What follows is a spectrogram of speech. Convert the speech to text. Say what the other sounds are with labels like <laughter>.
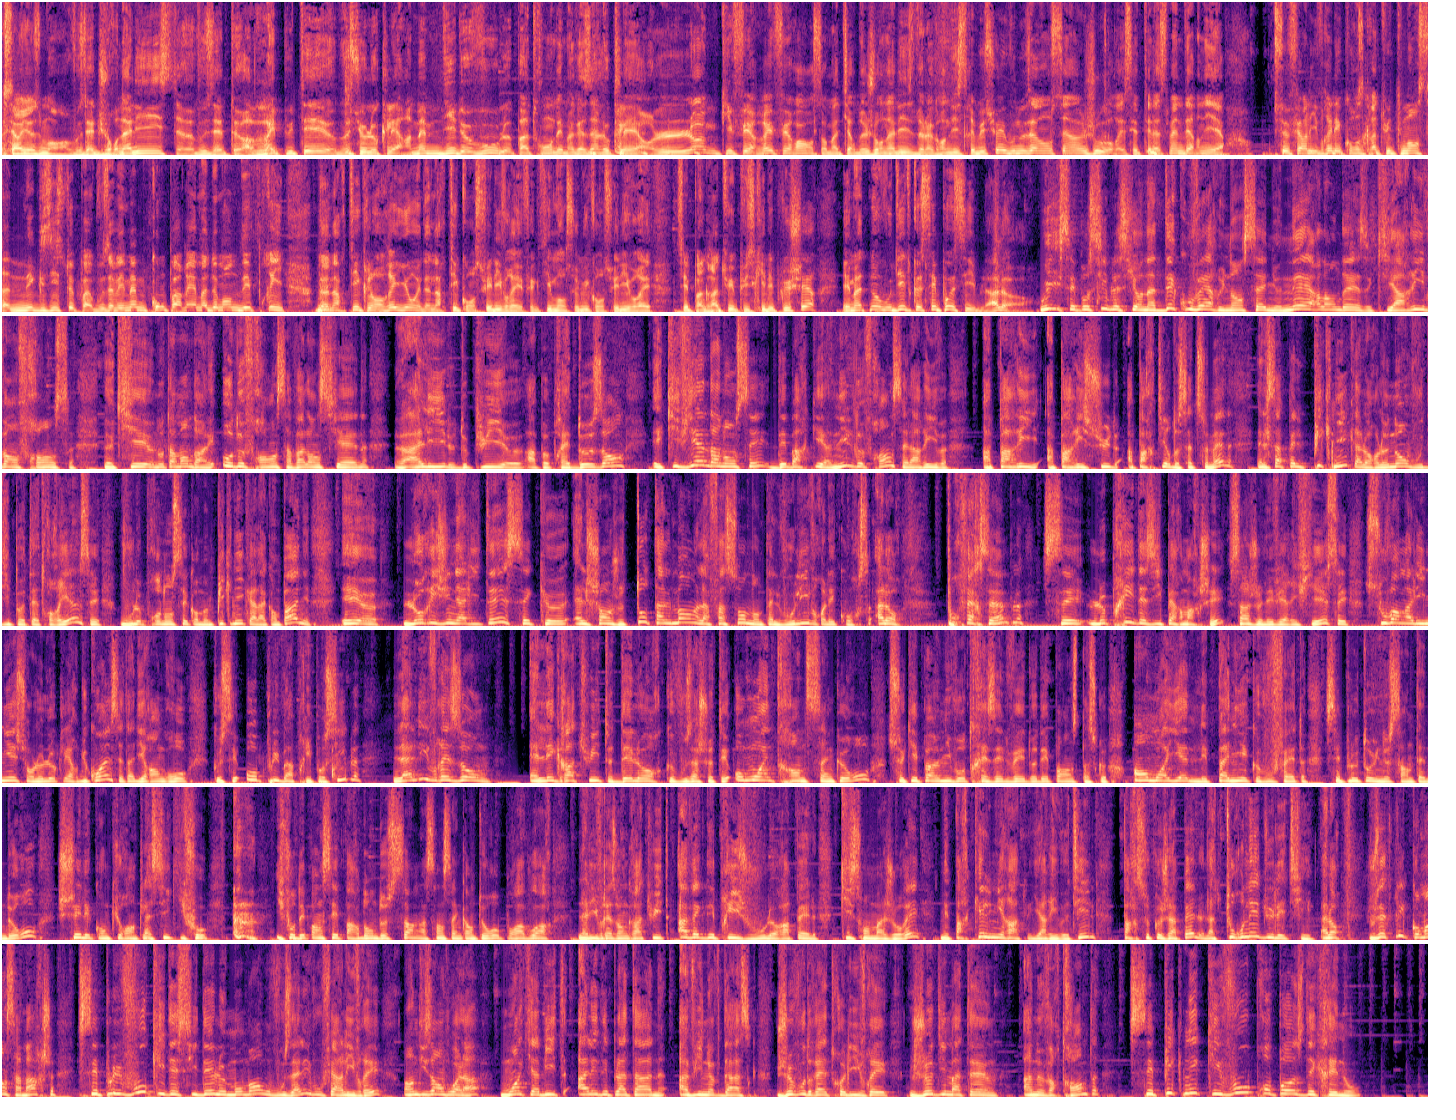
sérieusement, vous êtes journaliste, vous êtes réputé. Monsieur Leclerc a même dit de vous, le patron des magasins Leclerc, <laughs> l'homme qui fait référence en matière de journaliste de la grande distribution. Et vous nous annoncez un jour, et c'était la semaine dernière, se faire livrer les courses gratuitement, ça n'existe pas. Vous avez même comparé à ma demande des prix d'un article en rayon et d'un article qu'on se fait livrer. Effectivement, celui qu'on se fait livrer, c'est pas gratuit puisqu'il est plus cher. Et maintenant, vous dites que c'est possible. Alors? Oui, c'est possible si on a découvert une enseigne néerlandaise qui arrive en France, euh, qui est notamment dans les Hauts-de-France, à Valenciennes, euh, à Lille depuis euh, à peu près deux ans, et qui vient d'annoncer débarquer en Île-de-France. Elle arrive à Paris, à Paris Sud, à partir de cette semaine. Elle s'appelle Picnic. Alors le nom vous dit peut-être rien, c'est vous le prononcez comme un pique-nique à la campagne. Et euh, l'originalité, c'est qu'elle change totalement la façon dont elle vous livre les courses. Alors pour faire simple, c'est le prix des hypermarchés, ça je l'ai vérifié, c'est souvent aligné sur le Leclerc du coin, c'est-à-dire en gros que c'est au plus bas prix possible. La livraison elle est gratuite dès lors que vous achetez au moins 35 euros, ce qui n'est pas un niveau très élevé de dépenses parce que en moyenne, les paniers que vous faites, c'est plutôt une centaine d'euros. Chez les concurrents classiques, il faut, <clears throat> il faut dépenser pardon, de 100 à 150 euros pour avoir la livraison gratuite avec des prix, je vous le rappelle, qui sont majorés. Mais par quel miracle y arrive-t-il? Par ce que j'appelle la tournée du laitier. Alors, je vous explique comment ça marche. C'est plus vous qui décidez le moment où vous allez vous faire livrer en disant voilà, moi qui habite Allée des Platanes, à Villeneuve d'Ascq. Je voudrais être livré jeudi matin à 9h30. C'est Picnic qui vous propose des créneaux.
